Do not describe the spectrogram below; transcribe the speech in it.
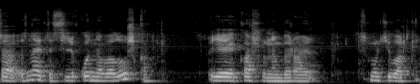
Та, знаєте, силиконова ложка. Я її кашу набираю з мультиварки.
